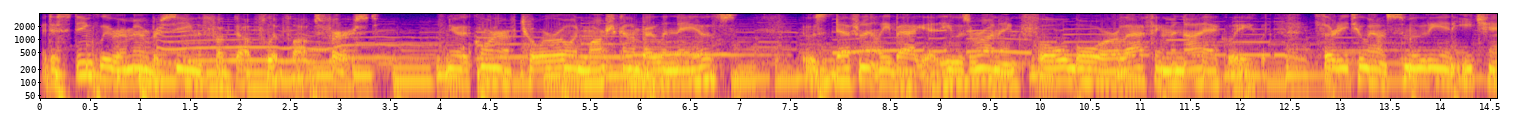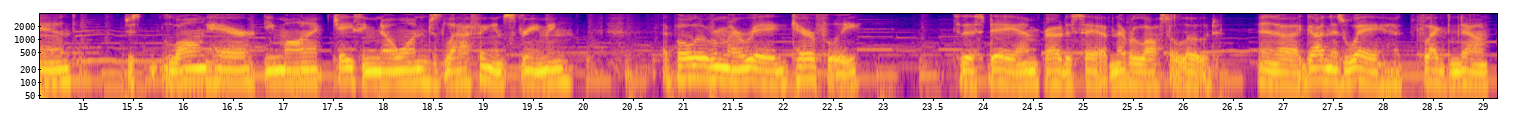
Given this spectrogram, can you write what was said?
I distinctly remember seeing the fucked up flip flops first near the corner of Toro and Marshkana by Linnaeus. It was definitely Baggett. He was running full bore, laughing maniacally, with 32 ounce smoothie in each hand, just long hair, demonic, chasing no one, just laughing and screaming. I pulled over my rig carefully. To this day, I'm proud to say I've never lost a load. And uh, I got in his way, I flagged him down.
